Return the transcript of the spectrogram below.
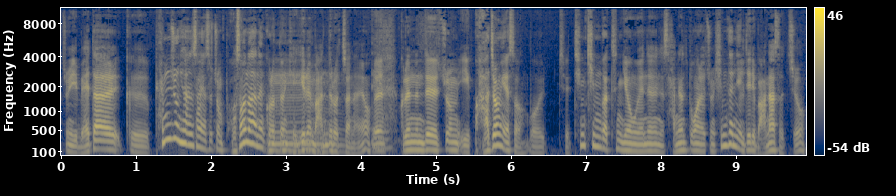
좀 이 메달 그 편중 현상에서 좀 벗어나는 그런 음. 계기를 만들었잖아요. 네. 그랬는데 좀 이 과정에서 뭐 이제 팀킴 같은 경우에는 4년 동안에 좀 힘든 일들이 많았었죠.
